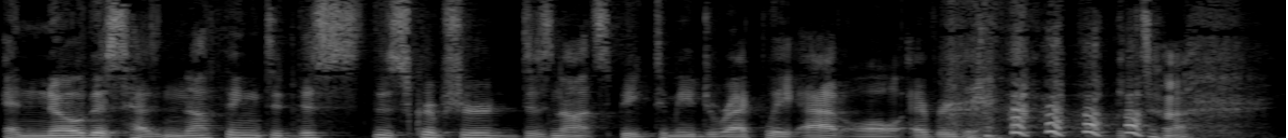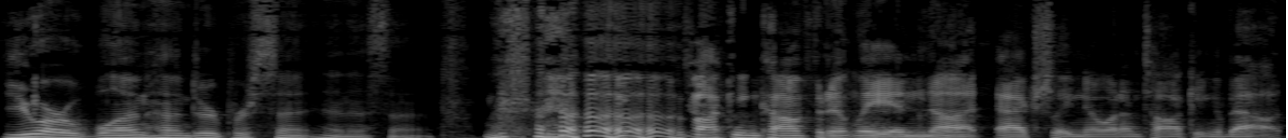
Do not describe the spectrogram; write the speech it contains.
And no, this has nothing to this. This scripture does not speak to me directly at all every day. You are 100% innocent. talking confidently and not actually know what I'm talking about,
